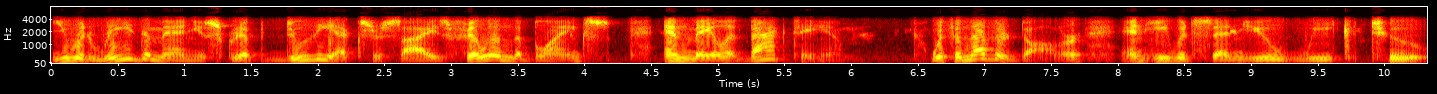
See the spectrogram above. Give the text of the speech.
You would read the manuscript, do the exercise, fill in the blanks, and mail it back to him with another dollar, and he would send you week two.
